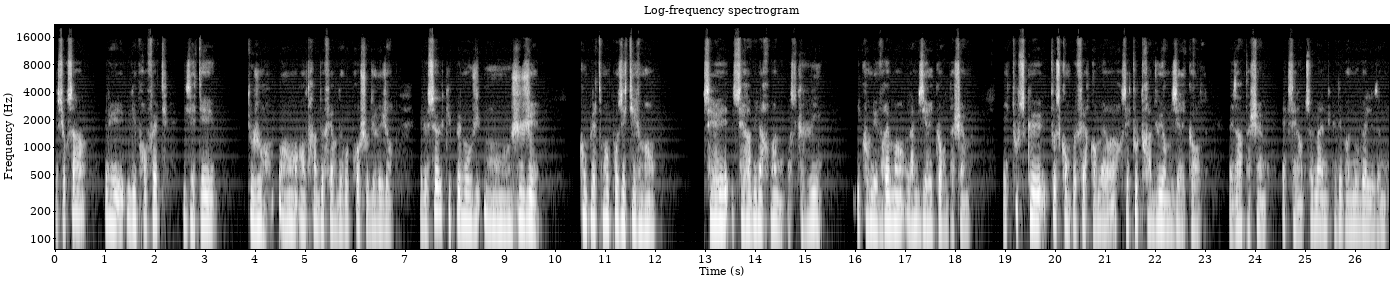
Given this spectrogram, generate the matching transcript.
Et sur ça, les, prophètes, ils étaient toujours en, train de faire des reproches aux dirigeants. Et le seul qui peut nous juger complètement positivement, c'est Rabbi Nachman, parce que lui, il connaît vraiment la miséricorde d'Hachem. Et tout ce qu'on peut faire comme erreur, c'est tout traduit en miséricorde. Les Hachem, excellente semaine, que des bonnes nouvelles les amis.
